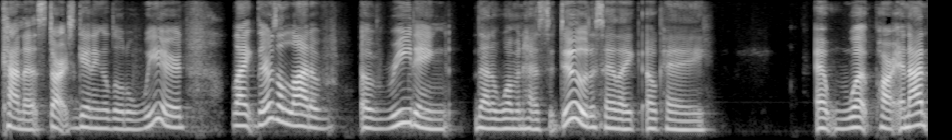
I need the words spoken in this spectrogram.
kind of starts getting a little weird. Like, there's a lot of, of reading that a woman has to do to say, like, okay, at what part and i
